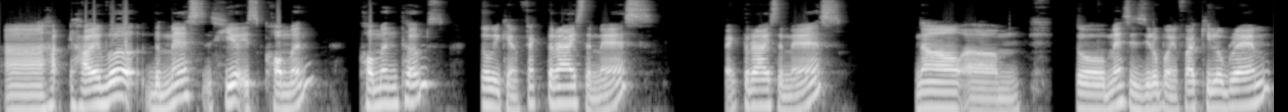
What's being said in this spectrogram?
Uh, however, the mass here is common, common terms. So we can factorize the mass. Factorize the mass now um, so mass is 0.5 kilogram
